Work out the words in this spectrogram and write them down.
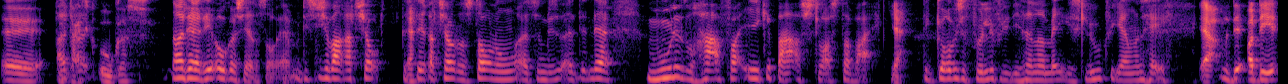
Øh, det er faktisk ogres. Nå, det er det Ogres her, der står, ja. Men det synes jeg bare er ret sjovt. Ja. Ja. Det er ret sjovt, at der står nogen, altså at den der mulighed, du har for ikke bare at slås der vej. Ja. Det gjorde vi selvfølgelig, fordi de havde noget magisk loot, vi gerne ville have. Ja, men det, og det,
